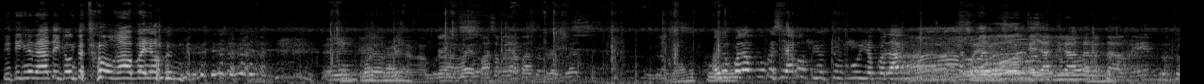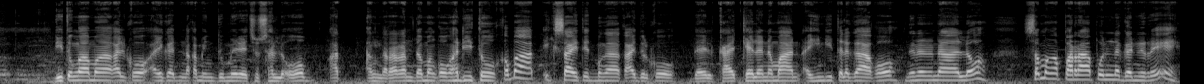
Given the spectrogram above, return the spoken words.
titingnan natin kung totoo nga ba yun. Ayun, Okay, pasok kaya, pasok. Ano pa lang po kasi ako, future kuya pa lang. Ah, so yun, kaya tinatanong namin. Dito nga mga kalko, ay agad na kaming dumiretso sa loob at ang nararamdaman ko nga dito, kaba at excited mga ka-idol ko dahil kahit kailan naman ay hindi talaga ako nananalo sa mga parapol na ganire.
